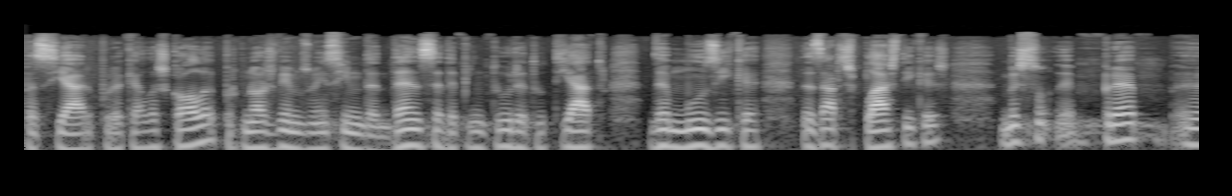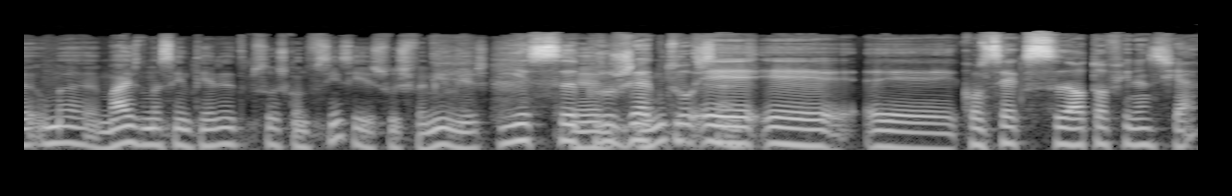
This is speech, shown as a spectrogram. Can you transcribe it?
passear por aquela escola, porque nós vemos o ensino da dança, da pintura, do teatro, da música, das artes plásticas, mas é, para é, uma, mais de uma centena de pessoas com deficiência e as suas famílias. E esse é, projeto consegue-se autofinanciar?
